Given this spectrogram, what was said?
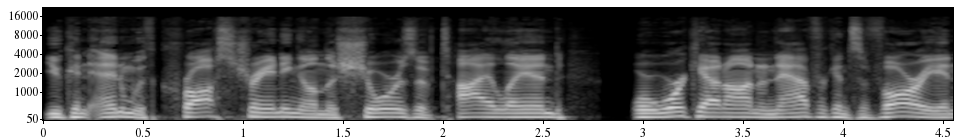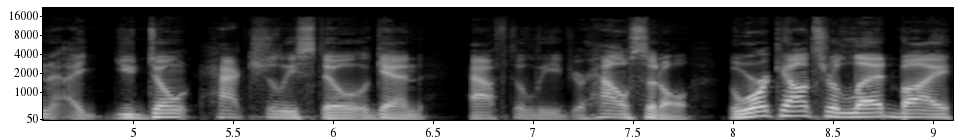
You can end with cross training on the shores of Thailand or work out on an African safari, and uh, you don't actually still, again, have to leave your house at all. The workouts are led by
